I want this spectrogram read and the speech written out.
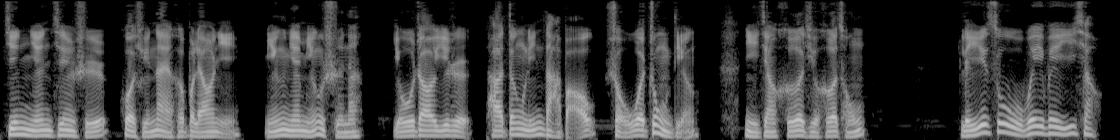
今年今时或许奈何不了你，明年明时呢？有朝一日他登临大宝，手握重鼎，你将何去何从？李素微微一笑，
